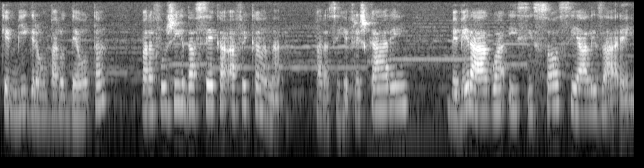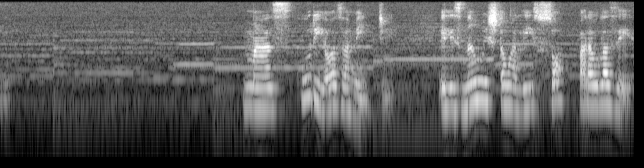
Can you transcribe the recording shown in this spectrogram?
que migram para o delta para fugir da seca africana, para se refrescarem, beber água e se socializarem. Mas, curiosamente, eles não estão ali só para o lazer.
